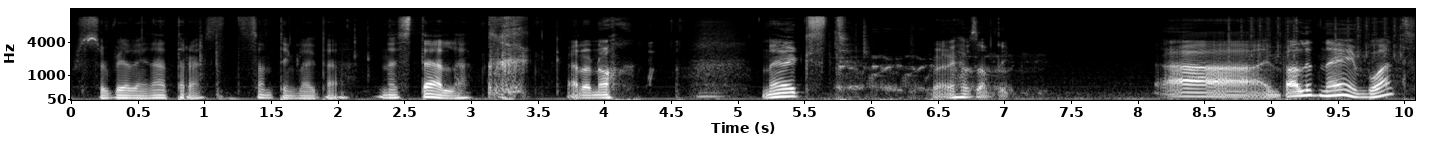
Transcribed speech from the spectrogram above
Surveillance Atras, something like that. Nestella. I don't know. Next. I have something. Ah, invalid name. What?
